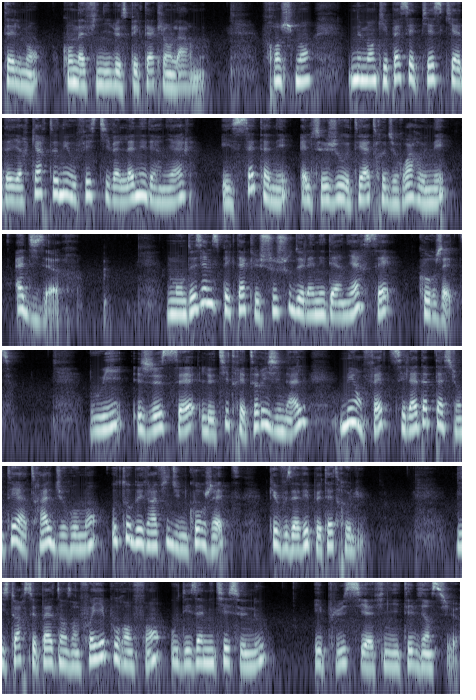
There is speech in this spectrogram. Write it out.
Tellement qu'on a fini le spectacle en larmes. Franchement, ne manquez pas cette pièce qui a d'ailleurs cartonné au festival l'année dernière, et cette année, elle se joue au théâtre du Roi René à 10h. Mon deuxième spectacle chouchou de l'année dernière, c'est Courgette. Oui, je sais, le titre est original, mais en fait, c'est l'adaptation théâtrale du roman Autobiographie d'une courgette que vous avez peut-être lu. L'histoire se passe dans un foyer pour enfants où des amitiés se nouent, et plus si affinité bien sûr.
